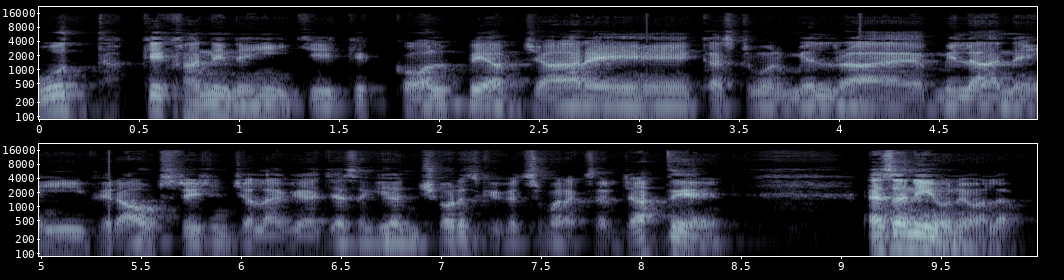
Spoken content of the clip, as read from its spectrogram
वो धक्के खाने नहीं कि एक एक कॉल पे आप जा रहे हैं कस्टमर मिल रहा है, मिला नहीं, फिर आउट स्टेशन चला गया, जैसा कि इंश्योरेंस के कस्टमर अक्सर जाते हैं, ऐसा नहीं होने वाला।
